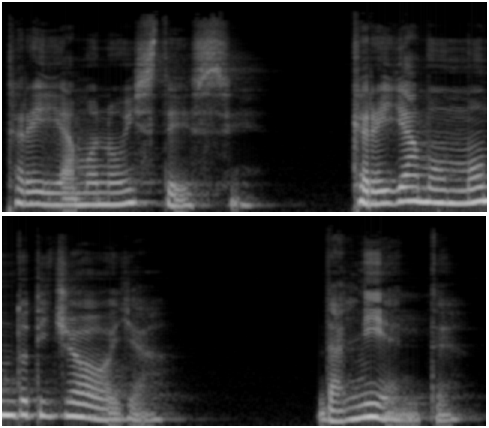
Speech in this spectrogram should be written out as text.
Creiamo noi stessi, creiamo un mondo di gioia, dal niente.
